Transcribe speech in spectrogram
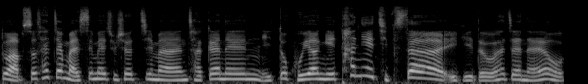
또 앞서 살짝 말씀해 주셨지만 작가는 이 또 고양이 타니의 집사이기도 하잖아요.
